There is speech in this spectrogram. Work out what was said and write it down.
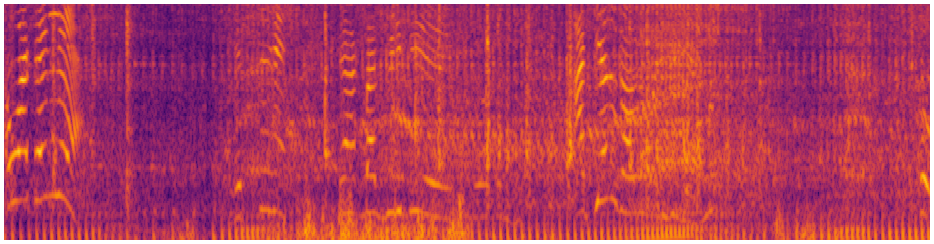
અવા થઈ લે એટલે ગાટ બાટ ગીરી કી આ ક્યાંનું ગાવ કરી દીધું ઓ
